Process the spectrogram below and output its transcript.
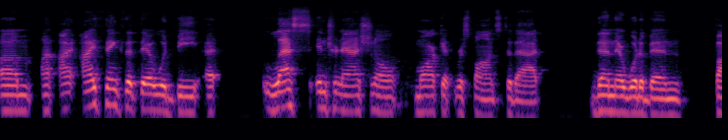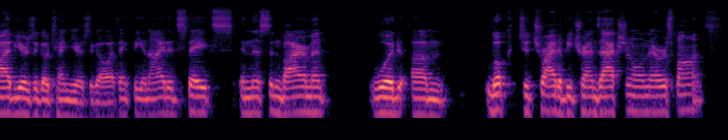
um, I, I think that there would be a less international market response to that than there would have been five years ago, 10 years ago. I think the United States in this environment would um, look to try to be transactional in their response.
